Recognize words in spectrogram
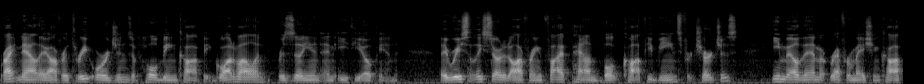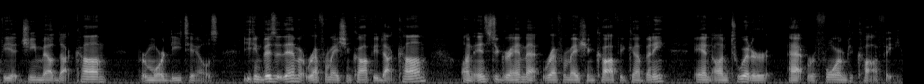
Right now, they offer three origins of whole bean coffee Guatemalan, Brazilian, and Ethiopian. They recently started offering 5 pound bulk coffee beans for churches. Email them at reformationcoffee at gmail.com for more details. You can visit them at reformationcoffee.com, on Instagram at Reformation Coffee Company, and on Twitter at Reformed Coffee.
